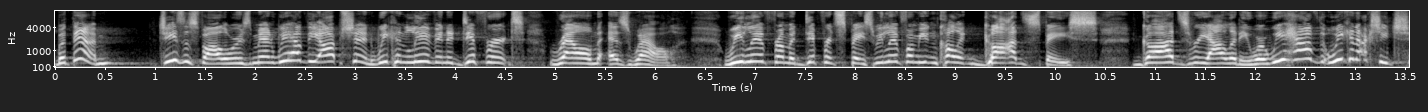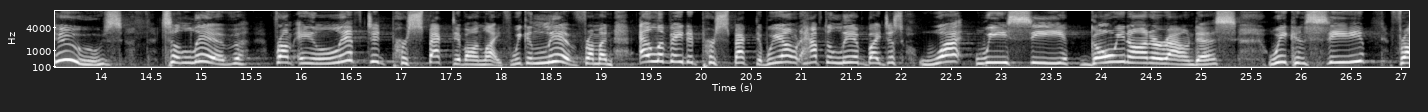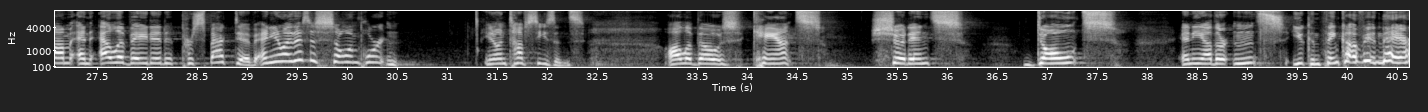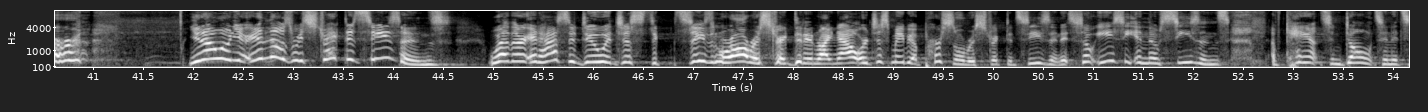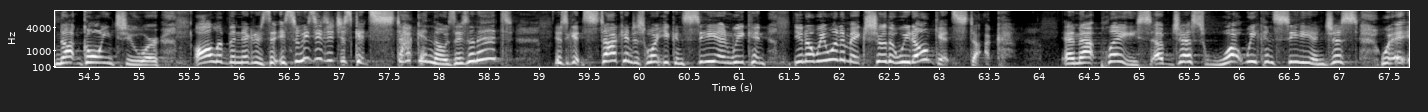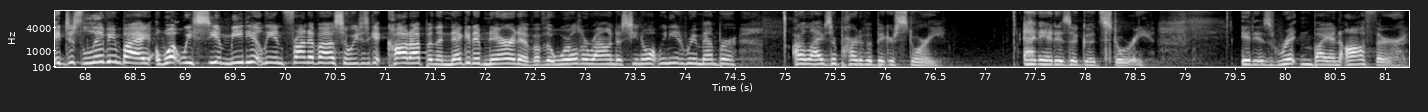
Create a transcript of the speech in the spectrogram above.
but then Jesus followers, man, we have the option. We can live in a different realm as well. We live from a different space. We live from, you can call it God's space, God's reality, where we have, we can actually choose to live from a lifted perspective on life. We can live from an elevated perspective. We don't have to live by just what we see going on around us. We can see from an elevated perspective. And you know what? This is so important. You know, in tough seasons, all of those can'ts, shouldn'ts, don'ts, any other nts you can think of in there. You know, when you're in those restricted seasons, whether it has to do with just the season we're all restricted in right now or just maybe a personal restricted season, it's so easy in those seasons of can'ts and don'ts and it's not going to or all of the negatives. It's so easy to just get stuck in those, isn't it? Is to get stuck in just what you can see, and we can, you know, we want to make sure that we don't get stuck and that place of just what we can see and just just living by what we see immediately in front of us. Or we just get caught up in the negative narrative of the world around us. You know what? We need to remember our lives are part of a bigger story. And it is a good story. It is written by an author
